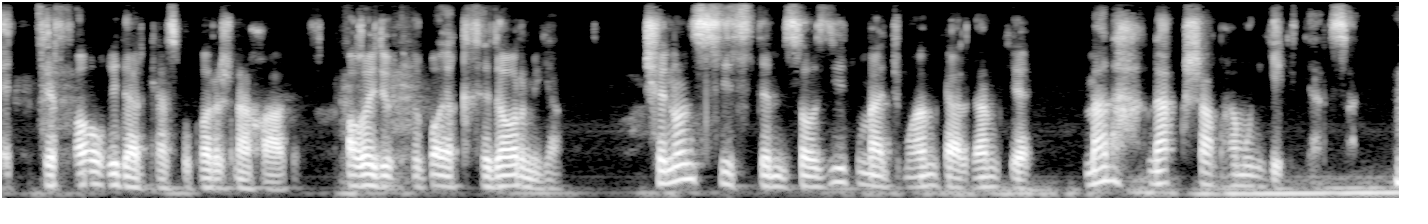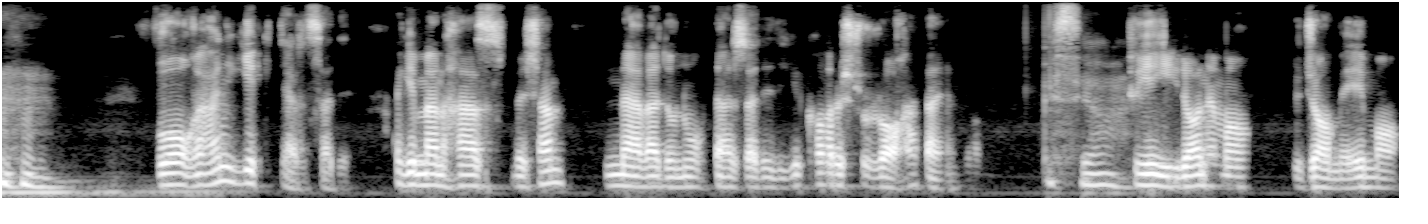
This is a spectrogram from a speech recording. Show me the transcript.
اتفاقی در کسب و کارش نخواهد آقای دکتر با اقتدار میگم. چنان سیستم سازی تو مجموعه هم کردم که من نقشم همون یک درصد. واقعا یک درصده. اگه من حذف بشم 99 درصد دیگه کارش رو راحت انجام بسیار. توی ایران ما تو جامعه ما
